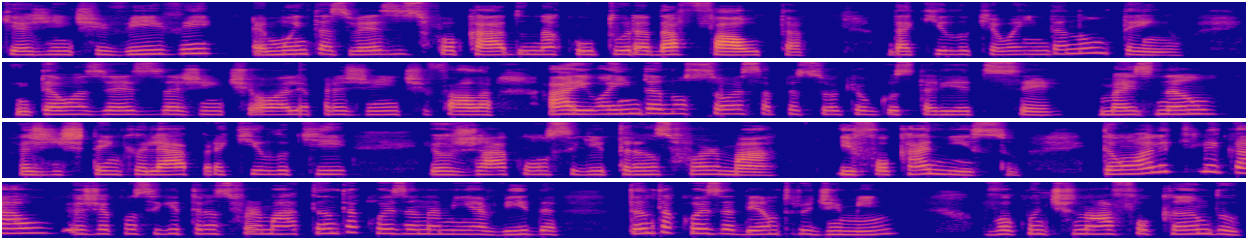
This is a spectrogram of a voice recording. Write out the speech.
que a gente vive é muitas vezes focado na cultura da falta, daquilo que eu ainda não tenho. Então, às vezes, a gente olha para a gente e fala: ah, eu ainda não sou essa pessoa que eu gostaria de ser. Mas não, a gente tem que olhar para aquilo que eu já consegui transformar e focar nisso. Então, olha que legal, eu já consegui transformar tanta coisa na minha vida, tanta coisa dentro de mim. Vou continuar focando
